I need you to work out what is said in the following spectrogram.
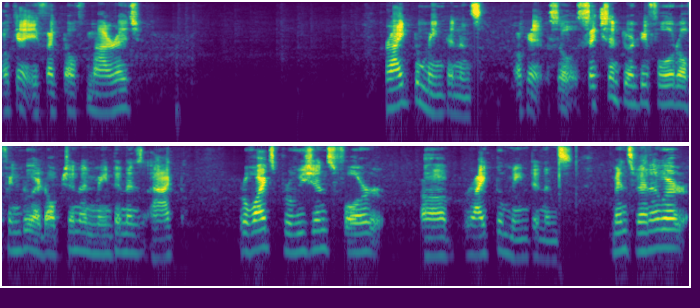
Okay, effect of marriage, right to maintenance. Okay, so Section 24 of Hindu Adoption and Maintenance Act provides provisions for uh, right to maintenance. Means whenever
